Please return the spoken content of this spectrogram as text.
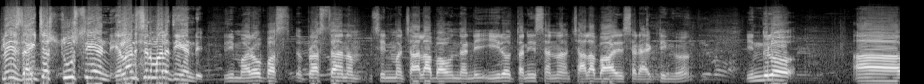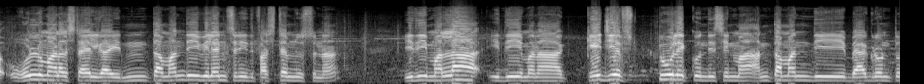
ప్లీజ్ దయచేసి చూసి తీయండి. ఇలాంటి సినిమాలు తీయండి? ఇది మరో ప్రస్థానం. సినిమా చాలా బాగుందండి. హీరో తనీష్ అన్న చాలా బాగా చేశాడు యాక్టింగ్. ఇందులో ఓల్డ్ మోడల్ స్టైల్గా ఇంతమంది విలన్స్ని ఇది ఫస్ట్ టైం చూస్తున్నా. ఇది మళ్ళా ఇది మన కేజీఎఫ్ టూ లెక్ ఉంది సినిమా. అంతమంది బ్యాక్గ్రౌండ్తో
